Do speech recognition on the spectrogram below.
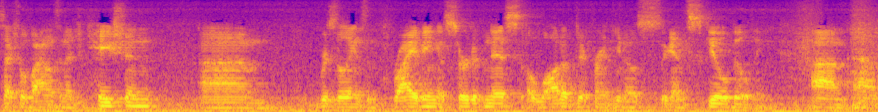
sexual violence and education, um, resilience and thriving, assertiveness, a lot of different, you know, again, skill building. Um, um,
